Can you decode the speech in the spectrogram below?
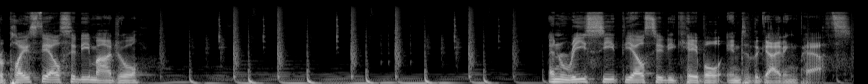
Replace the LCD module and reseat the LCD cable into the guiding paths.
